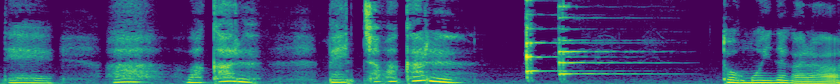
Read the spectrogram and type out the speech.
で、あ、わかる。めっちゃわかる。と思いながら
